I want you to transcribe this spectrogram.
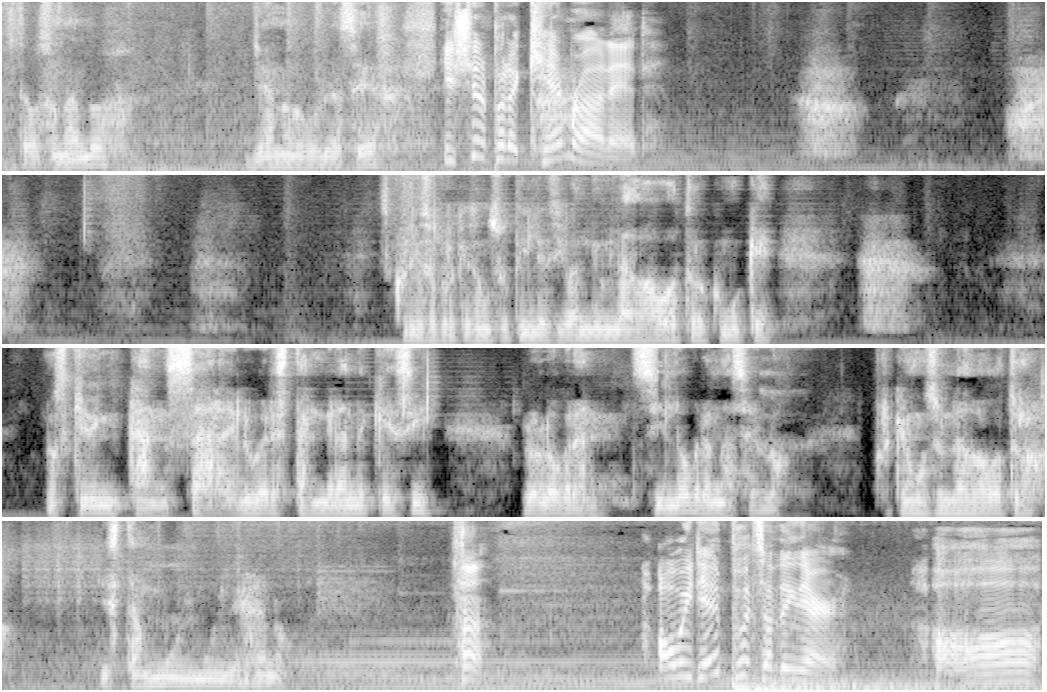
Estaba sonando. Ya no lo volvió a hacer. He should have put a camera on it. Es curioso porque son sutiles y van de un lado a otro, como que nos quieren cansar. El lugar es tan grande que sí, lo logran, sí logran hacerlo, porque vamos de un lado a otro y está muy, muy lejano. Huh. Oh, he did put something there. Oh,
